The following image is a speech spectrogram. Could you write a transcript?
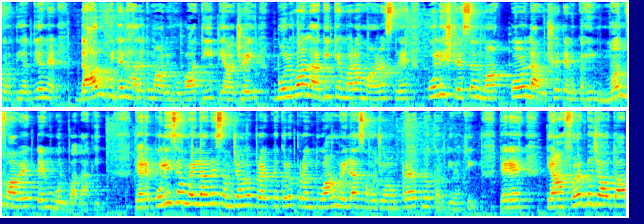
કરતી હતી અને દારૂ પીધેલ હાલતમાં આવી હોવાથી ત્યાં જઈ બોલવા લાગી કે અમારા માણસને પોલીસ સ્ટેશનમાં કોણ લાવ્યું છે તેમ કહી મન ફાવે તેમ બોલવા લાગી. ત્યારે પોલીસે આ મહિલાને સમજાવવાનો પ્રયત્ન કર્યો, પરંતુ આ મહિલા સમજવાનો પ્રયત્ન કરતી નથી. ત્યારે ત્યાં ફરજ બજાવતા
